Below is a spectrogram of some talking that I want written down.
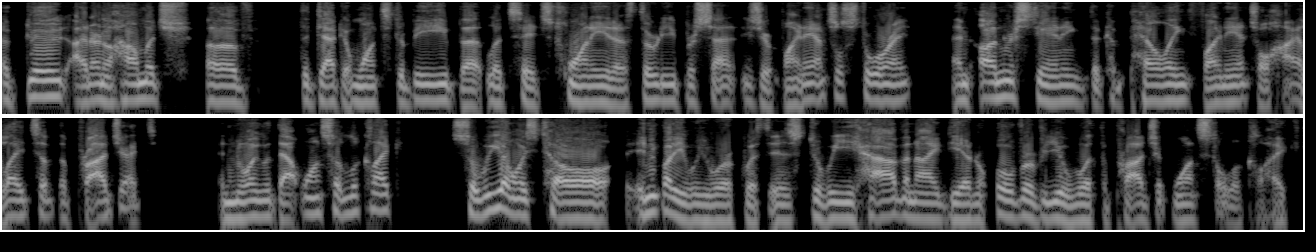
a good, I don't know how much of the deck it wants to be, but let's say it's 20 to 30% is your financial story and understanding the compelling financial highlights of the project and knowing what that wants to look like. So we always tell anybody we work with is, do we have an idea, an overview of what the project wants to look like?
